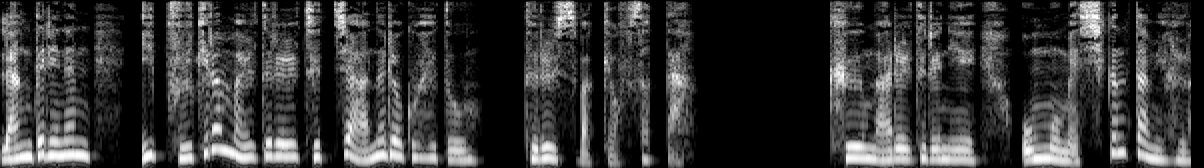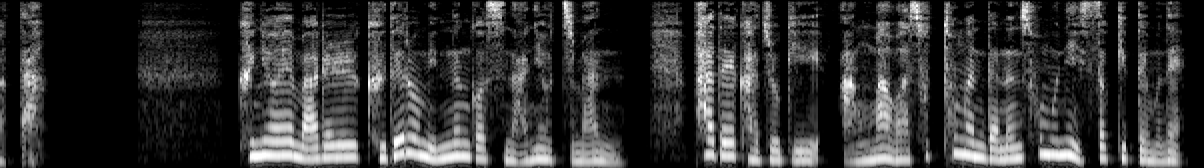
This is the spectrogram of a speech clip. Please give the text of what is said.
랑드리는 이 불길한 말들을 듣지 않으려고 해도 들을 수밖에 없었다. 그 말을 들으니 온몸에 식은땀이 흘렀다. 그녀의 말을 그대로 믿는 것은 아니었지만 파대 가족이 악마와 소통한다는 소문이 있었기 때문에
